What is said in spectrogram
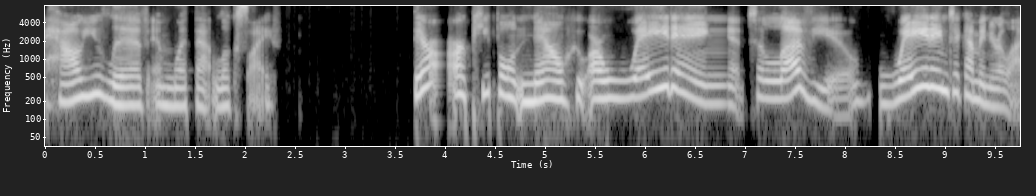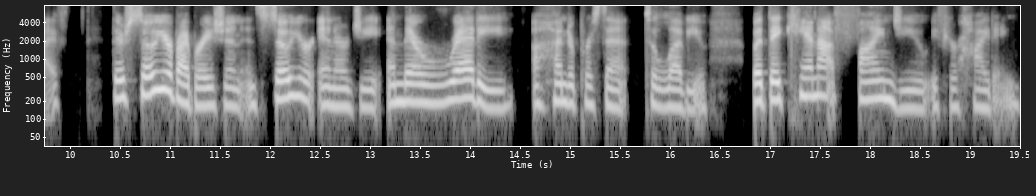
how you live and what that looks like there are people now who are waiting to love you, waiting to come in your life. They're so your vibration and so your energy, and they're ready 100% to love you, but they cannot find you if you're hiding.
